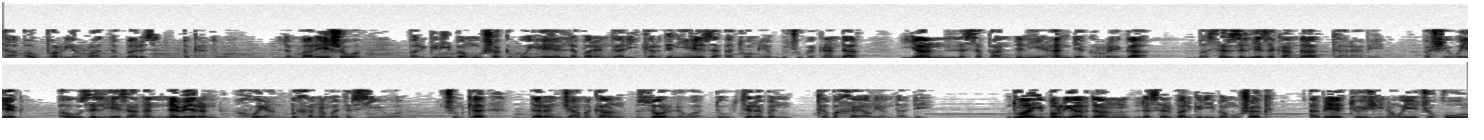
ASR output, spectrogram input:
تا ئەو پەڕی ڕادە بەرز بکاتەوە لەمبارەیەشەوە بەرگری بە موشک بۆی هەیە لە بەرەنگاری کردنی هێزە ئەتۆمیە بچووکەکاندا یان لە سەپاندنی هەندێک ڕێگا بەسەر زلهێزەکاندا کارابێ، بەشێوەیەک ئەو زلهێزانە نەوێرن خۆیان بخەنە مەترسییەوە، چونکە دەرەنجامەکان زۆر لەوە دوورترەبن کە بە خەیاڵیاندا دێ. دوای بڕیاردان لەسەر بەرگری بە مووشەک، ئەبێ توێژینەوەیەکی قووڵ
